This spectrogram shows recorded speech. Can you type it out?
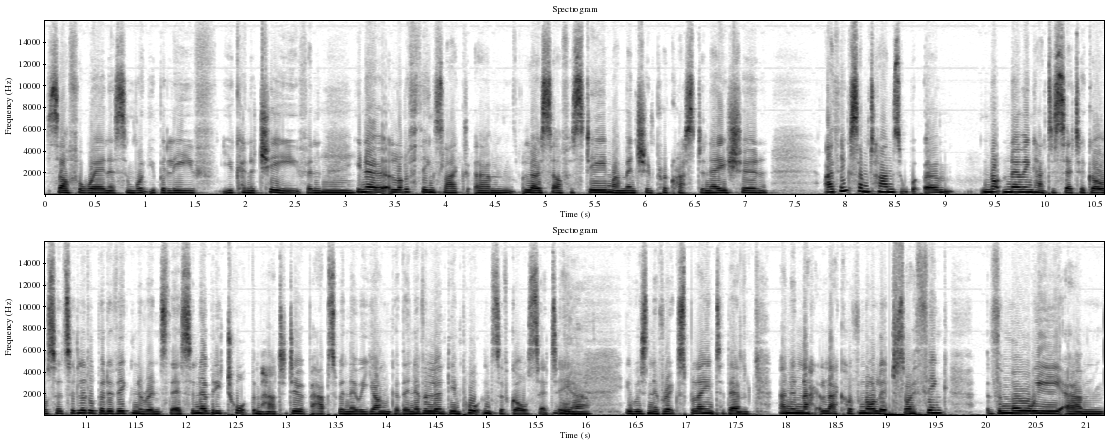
self awareness and what you believe you can achieve. And you know, a lot of things like um, low self esteem. I mentioned procrastination. I think sometimes. Um, not knowing how to set a goal, so it's a little bit of ignorance there. So nobody taught them how to do it. Perhaps when they were younger, they never learned the importance of goal setting Yeah. it was never explained to them, and a lack, lack of knowledge. So I think the more we um,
